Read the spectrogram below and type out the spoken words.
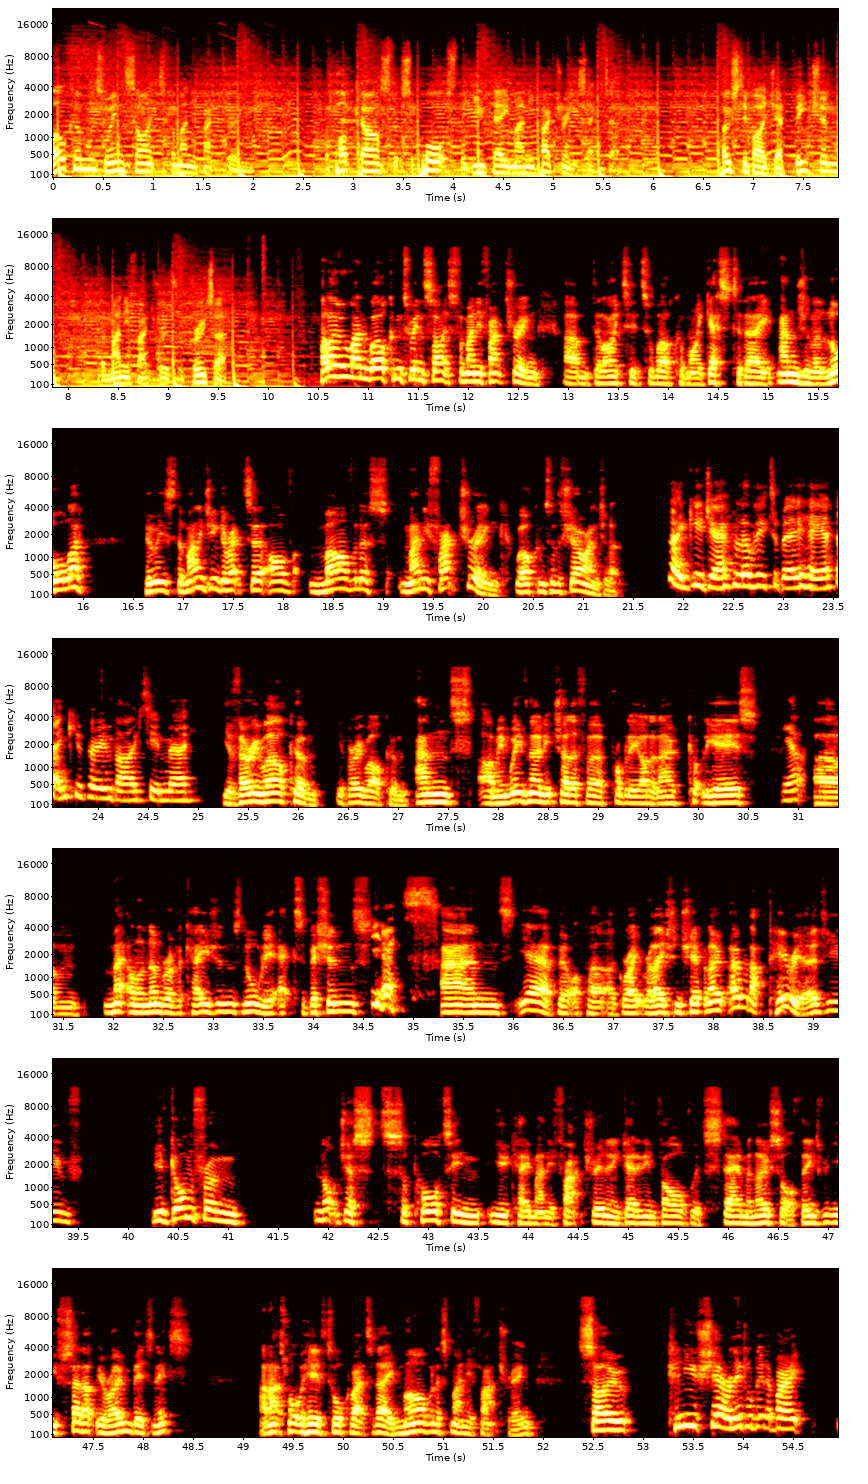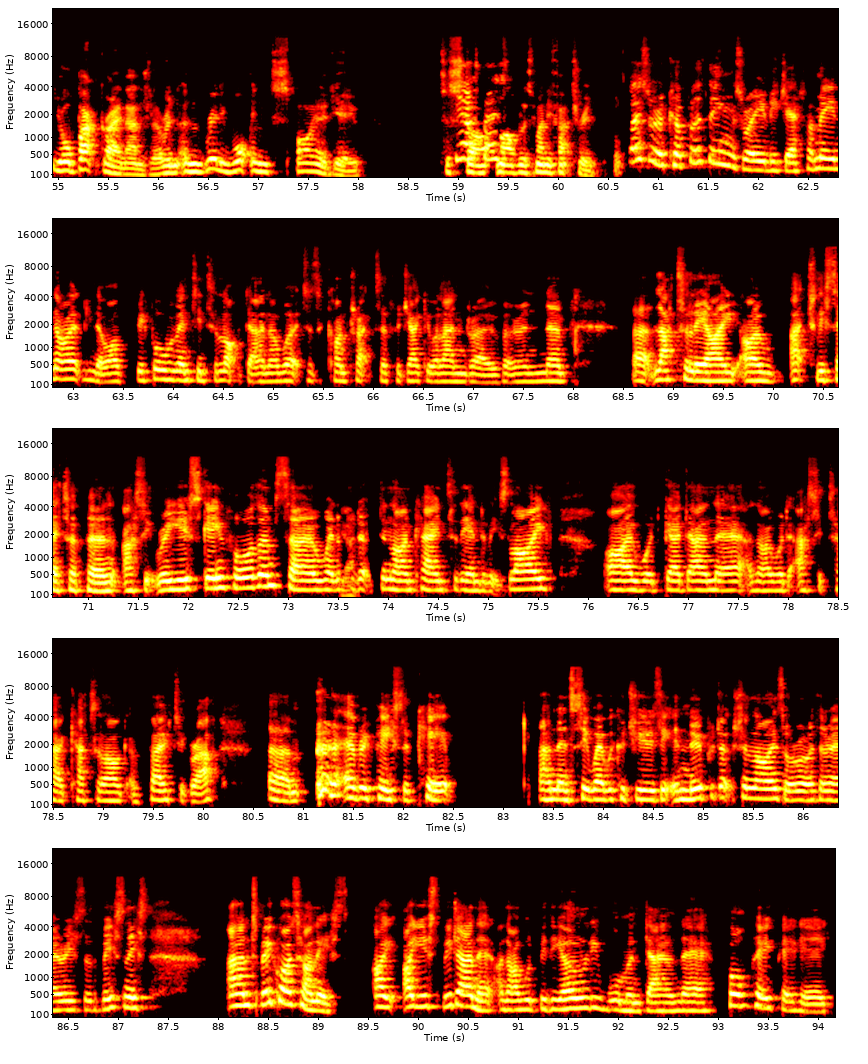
Welcome to Insights for Manufacturing, a podcast that supports the UK manufacturing sector. Hosted by Jeff Beecham, the manufacturer's recruiter. Hello and welcome to Insights for Manufacturing. I'm delighted to welcome my guest today, Angela Lawlor, who is the Managing Director of Marvelous Manufacturing. Welcome to the show, Angela. Thank you, Jeff. Lovely to be here. Thank you for inviting me. You're very welcome. You're very welcome. And I mean, we've known each other for probably, I don't know, a couple of years. Yeah. Um, met on a number of occasions, normally at exhibitions. Yes. And yeah, built up a, a great relationship. And over that period, you've you've gone from not just supporting UK manufacturing and getting involved with STEM and those sort of things, but you've set up your own business. And that's what we're here to talk about today marvelous manufacturing. So, can you share a little bit about your background, Angela, and, and really what inspired you to Yeah, start suppose- marvelous manufacturing? I suppose there are a couple of things, really, Jeff. I mean, I, you know, I, before we went into lockdown, I worked as a contractor for Jaguar Land Rover, and um, uh, latterly, I, I actually set up an asset reuse scheme for them. So when a Yeah. production line came to the end of its life, I would go down there and I would asset tag, catalogue, and photograph um, every piece of kit and then see where we could use it in new production lines or other areas of the business. And to be quite honest, I, I used to be down there and I would be the only woman down there, full PPE,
